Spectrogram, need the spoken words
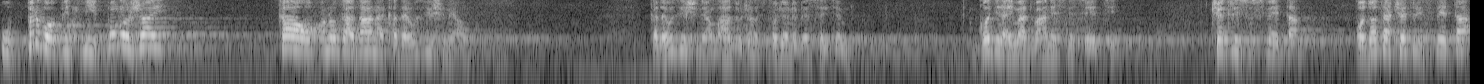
u prvobitni položaj kao onoga dana kada je uzvišeni Allah. Kada je uzvišeni Allah azuđan stvorio nebesa i zemlju. Godina ima 12 mjeseci, četiri su sveta, od ota četiri sveta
